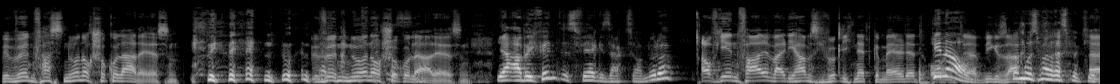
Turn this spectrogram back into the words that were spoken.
Wir würden fast nur noch Schokolade essen. Wir würden nur noch Schokolade essen. Ja, aber ich finde es fair gesagt zu haben, oder? Auf jeden Fall, weil die haben sich wirklich nett gemeldet. Genau. Und, äh, wie gesagt, da muss man respektieren.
